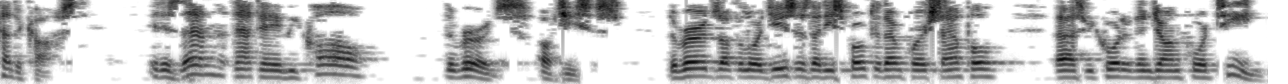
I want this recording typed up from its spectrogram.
Pentecost. It is then that they recall the words of Jesus. The words of the Lord Jesus that he spoke to them, for example, as recorded in John 14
